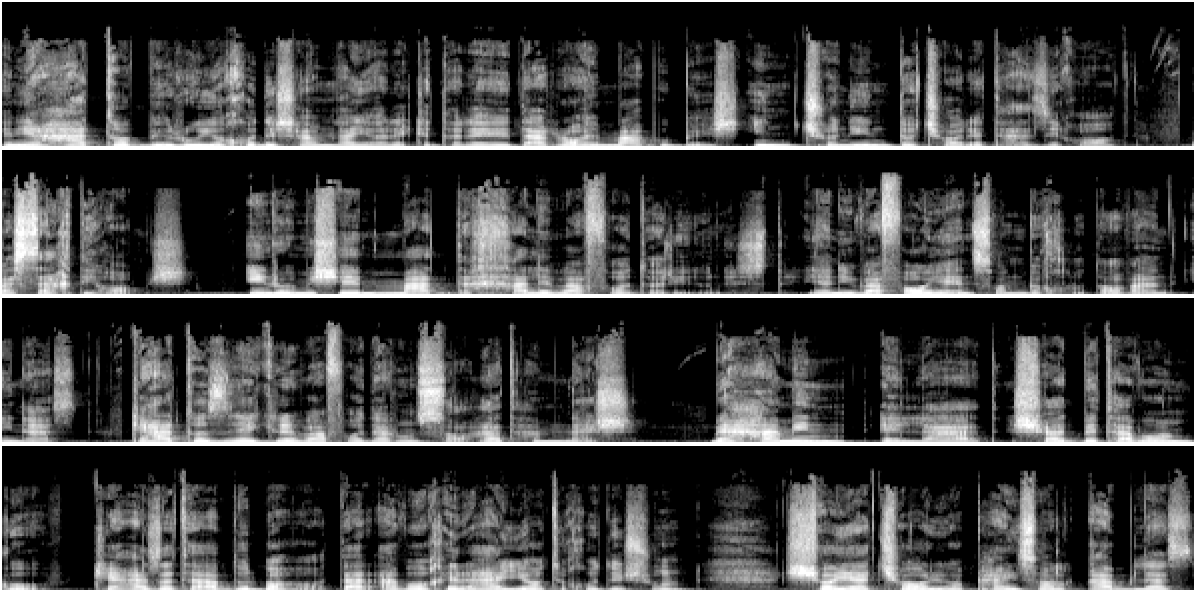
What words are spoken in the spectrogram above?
یعنی حتی به روی خودش هم نیاره که داره در راه محبوبش این چنین دچار تزیقات و سختی ها میشه. این رو میشه مدخل وفاداری دونست. یعنی وفای انسان به خداوند این است که حتی ذکر وفا در اون ساحت هم نشه. به همین علت شاید بتوان گفت که حضرت عبدالبها در اواخر حیات خودشون شاید چهار یا پنج سال قبل از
